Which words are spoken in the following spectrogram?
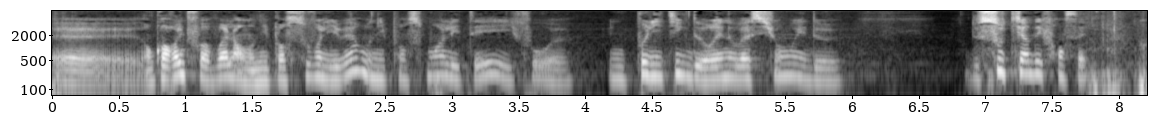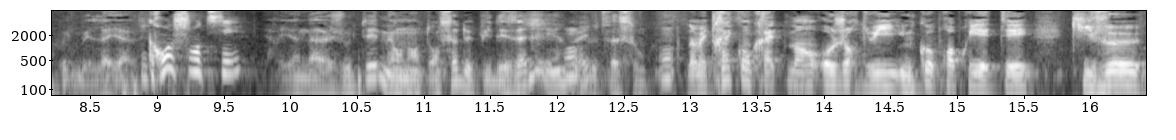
Euh, encore une fois, voilà, on y pense souvent l'hiver, on y pense moins l'été. Il faut euh, une politique de rénovation et de, de soutien des Français. Grand chantier rien à ajouter, mais on entend ça depuis des années, hein, de toute façon. Non, mais très concrètement, aujourd'hui, une copropriété qui veut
